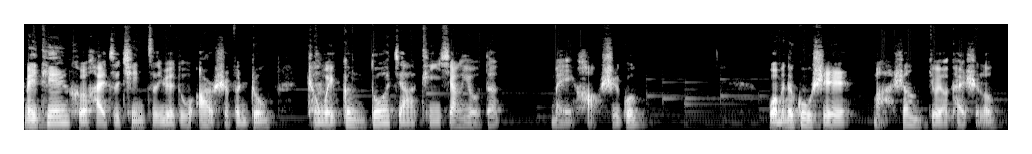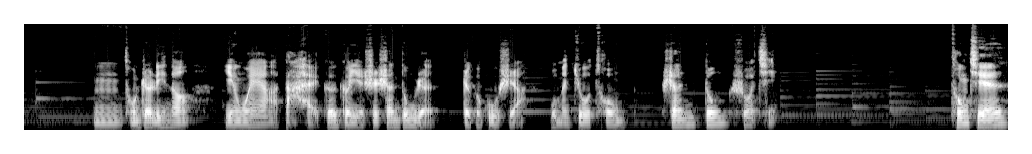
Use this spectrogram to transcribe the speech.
每天和孩子亲子阅读二十分钟，成为更多家庭享有的美好时光。我们的故事马上就要开始喽。嗯，从这里呢，因为啊，大海哥哥也是山东人，这个故事啊，我们就从。山东说起，从前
